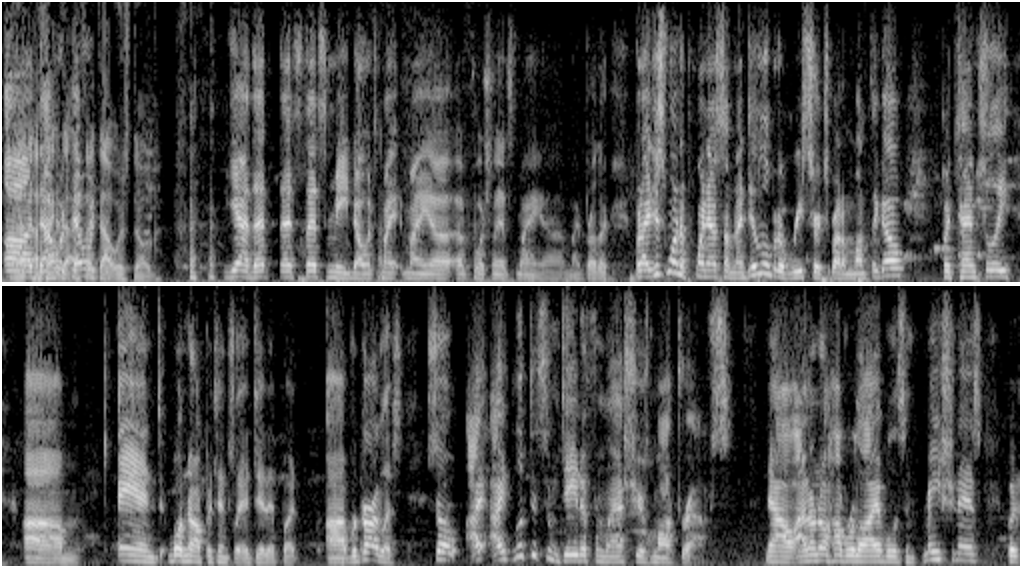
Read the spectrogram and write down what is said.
I, I, that think, would, that, I would, think that was Doug yeah, that that's that's me. No, it's my my. Uh, unfortunately, it's my uh, my brother. But I just want to point out something. I did a little bit of research about a month ago, potentially. Um, and well, not potentially, I did it, but uh, regardless. So I, I looked at some data from last year's mock drafts. Now, I don't know how reliable this information is, but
